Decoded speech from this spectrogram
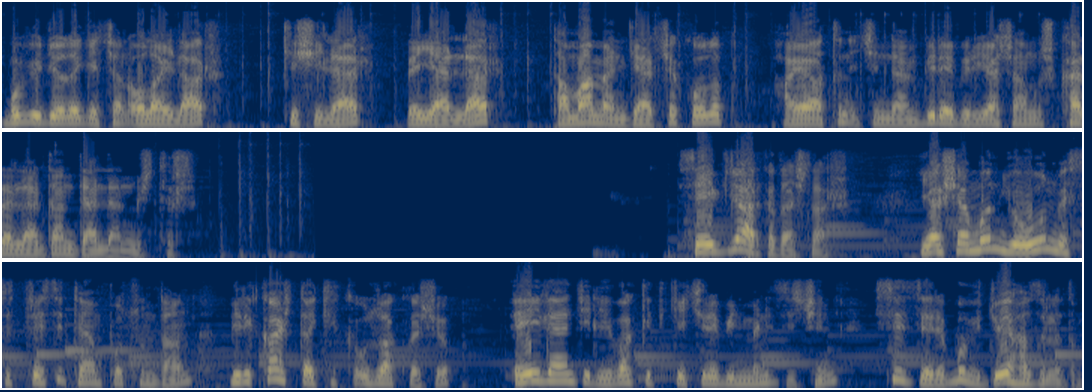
Bu videoda geçen olaylar, kişiler ve yerler tamamen gerçek olup hayatın içinden birebir yaşanmış karelerden derlenmiştir. Sevgili arkadaşlar, yaşamın yoğun ve stresli temposundan birkaç dakika uzaklaşıp eğlenceli vakit geçirebilmeniz için sizlere bu videoyu hazırladım.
